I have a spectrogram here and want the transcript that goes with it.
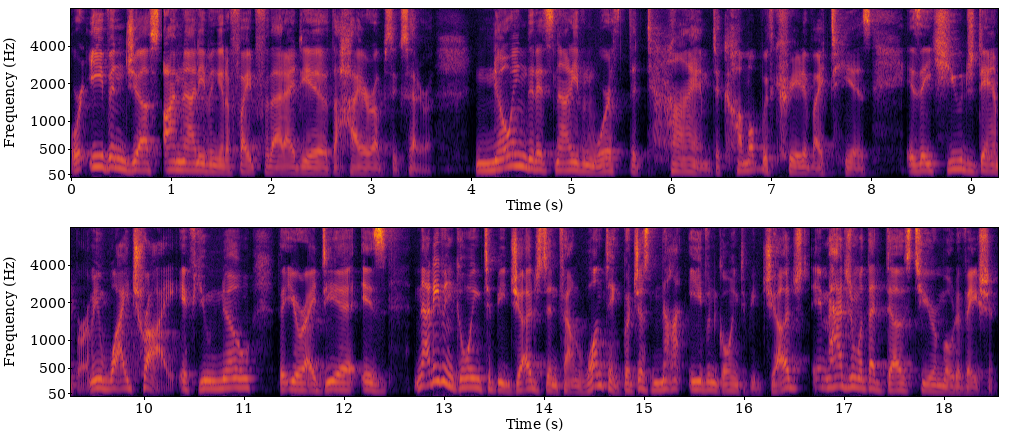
or even just, I'm not even gonna fight for that idea with the higher ups, etc knowing that it's not even worth the time to come up with creative ideas is a huge damper. I mean, why try if you know that your idea is not even going to be judged and found wanting, but just not even going to be judged? Imagine what that does to your motivation.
